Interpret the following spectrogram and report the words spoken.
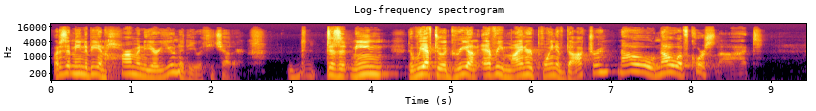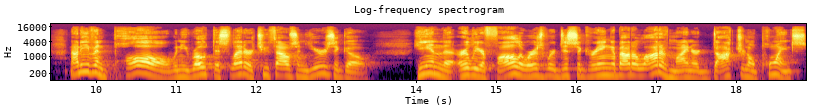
What does it mean to be in harmony or unity with each other? Does it mean that we have to agree on every minor point of doctrine? No, no, of course not. Not even Paul, when he wrote this letter 2,000 years ago, he and the earlier followers were disagreeing about a lot of minor doctrinal points.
